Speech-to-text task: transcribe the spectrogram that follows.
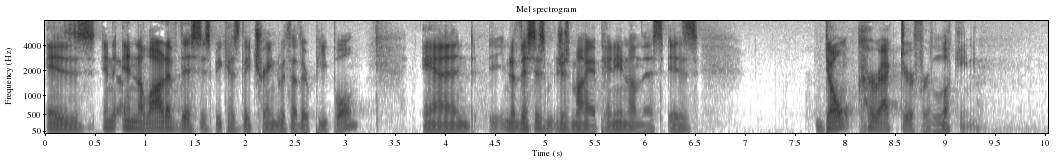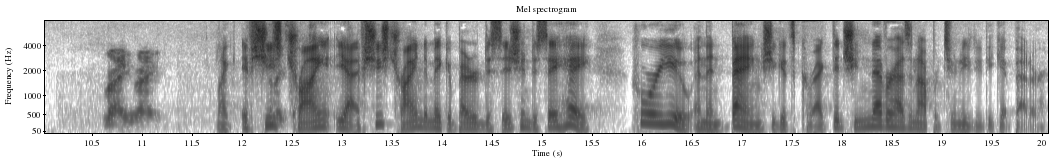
is and, and a lot of this is because they trained with other people. And you know this is just my opinion on this is don't correct her for looking. Right, right. Like if she's trying, yeah, if she's trying to make a better decision to say, "Hey, who are you?" and then bang, she gets corrected, she never has an opportunity to get better.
